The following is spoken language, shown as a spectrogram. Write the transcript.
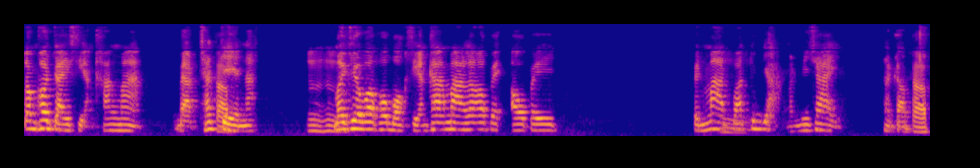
ต้องเข้าใจเสียงข้างมาก แบบชัดเจนนะ อืมฮึไม่ใช่ว่าพอบอกเสียงข้างมากแล้วเอาไปเอาไป เป็นมาตรวัดอืมทุกอย่างมันไม่ใช่นะครับครับ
